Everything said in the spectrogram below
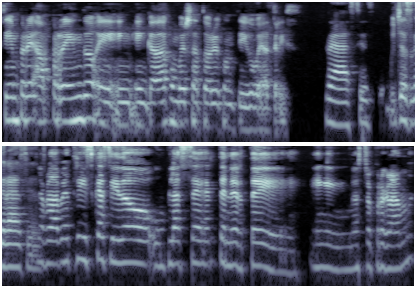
siempre aprendo en, cada conversatorio contigo, Beatriz. Gracias. Muchas gracias. La verdad, Beatriz, que ha sido un placer tenerte en, nuestro programa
